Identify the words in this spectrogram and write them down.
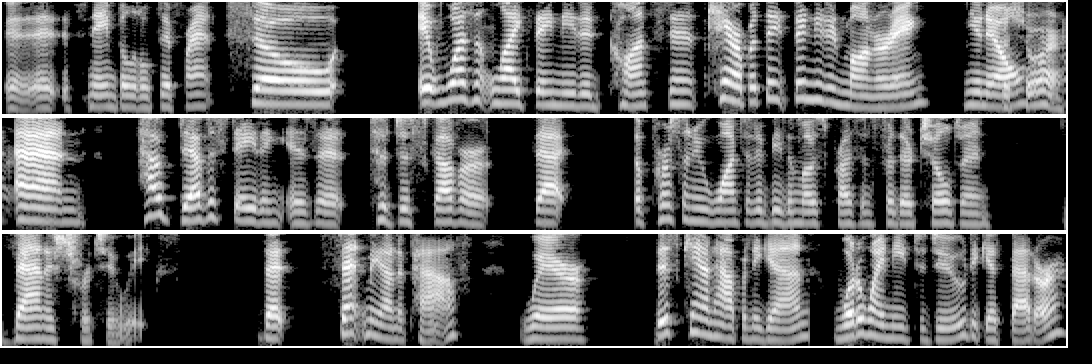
it, it's named a little different. So it wasn't like they needed constant care, but they, they needed monitoring, you know? For sure. And how devastating is it to discover that the person who wanted to be the most present for their children vanished for two weeks? That sent me on a path where this can't happen again. What do I need to do to get better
